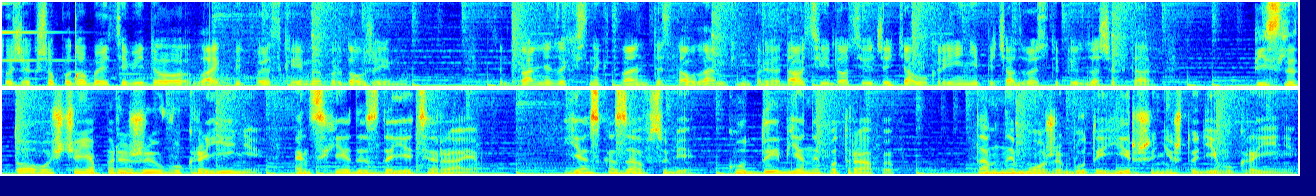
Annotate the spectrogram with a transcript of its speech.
Тож, якщо подобається відео, лайк, підписка і ми продовжуємо. Центральний захисник Твен Тестав Лемкін пригадав свій досвід життя в Україні під час виступів за Шахтар. Після того, що я пережив в Україні, Енсхеде здається раєм. Я сказав собі, куди б я не потрапив, там не може бути гірше, ніж тоді в Україні.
